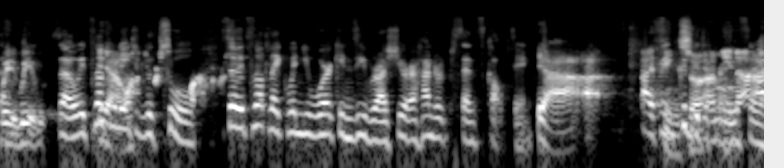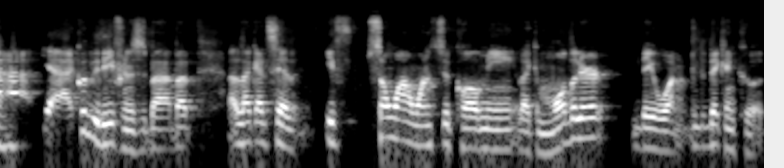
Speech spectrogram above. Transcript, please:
We, we, so it's not yeah, related 100%. with tool. So it's not like when you work in ZBrush, you're 100% sculpting. Yeah, I, I think so. I mean, so, yeah. I, yeah, it could be different, but but uh, like I said, if someone wants to call me like a modeler, they want they can code.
